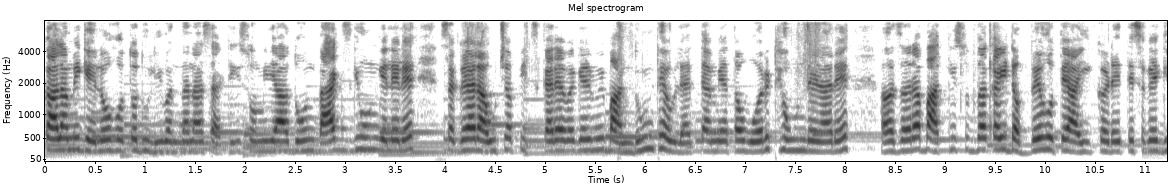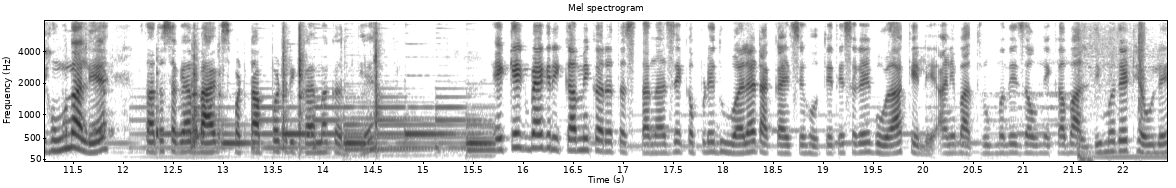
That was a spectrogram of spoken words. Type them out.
काल आम्ही गेलो होतो धुलीवंदनासाठी. सो मी या दोन बॅग्स घेऊन गेलेले. सगळ्या राऊच्या पिचकाऱ्या वगैरे मी बांधून ठेवल्या आहेत. त्या मी आता वर ठेवून देणार आहे. जरा बाकी सुद्धा काही डब्बे होते आईकडे ते सगळे घेऊन आले आहे. तर आता सगळ्या बॅग्स पटापट रिकाम्या करते. एक एक बॅग रिकामी करत असताना जे कपडे धुवायला टाकायचे होते ते सगळे गोळा केले आणि बाथरूममध्ये जाऊन एका बालदीमध्ये ठेवले.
